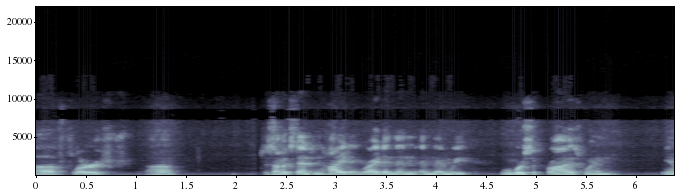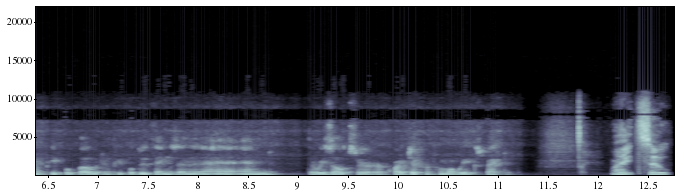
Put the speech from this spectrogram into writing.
uh, flourish uh, to some extent in hiding, right? And then and then we we're surprised when you know people vote and people do things and and the results are, are quite different from what we expected. Right. So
